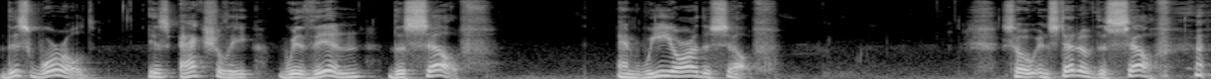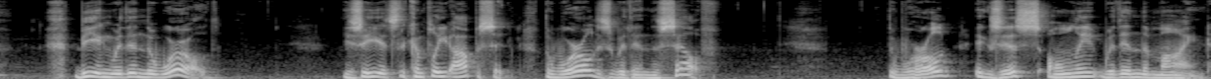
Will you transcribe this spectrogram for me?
this world is actually within the self and we are the self. So instead of the self being within the world, you see, it's the complete opposite. The world is within the self. The world exists only within the mind.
